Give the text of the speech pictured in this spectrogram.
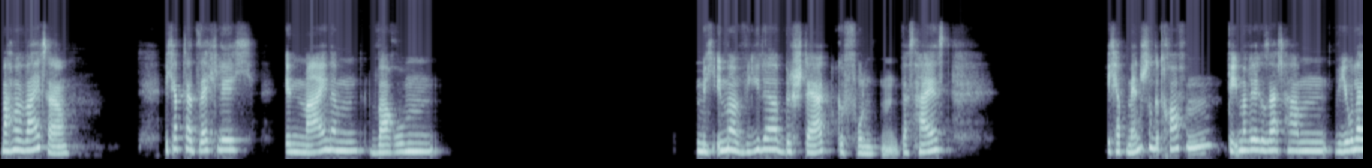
Machen wir weiter. Ich habe tatsächlich in meinem Warum mich immer wieder bestärkt gefunden. Das heißt, ich habe Menschen getroffen, die immer wieder gesagt haben, Viola,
